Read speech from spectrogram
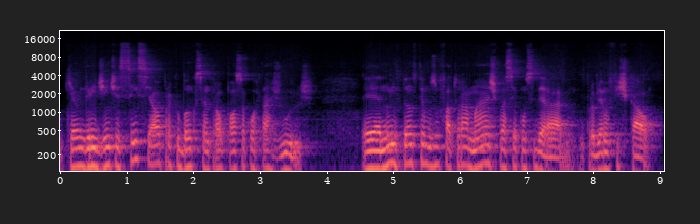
o que é um ingrediente essencial para que o Banco Central possa cortar juros. É, no entanto, temos um fator a mais para ser considerado: o problema fiscal.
